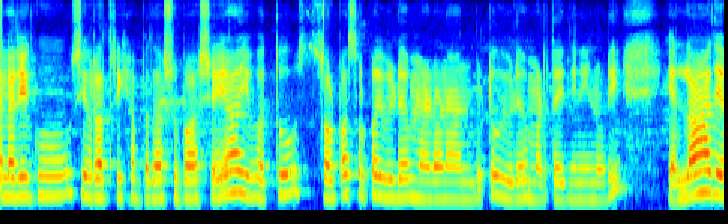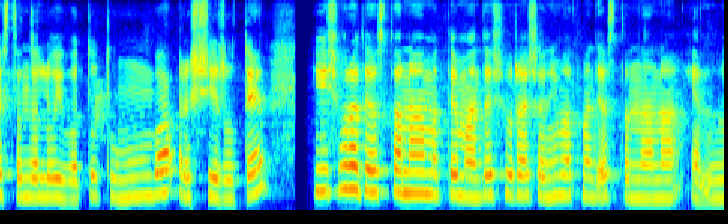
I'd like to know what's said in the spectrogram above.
ಎಲ್ಲರಿಗೂ ಶಿವರಾತ್ರಿ ಹಬ್ಬದ ಶುಭಾಶಯ. ಇವತ್ತು ಸ್ವಲ್ಪ ಸ್ವಲ್ಪ ವಿಡಿಯೋ ಮಾಡೋಣ ಅಂದ್ಬಿಟ್ಟು ವಿಡಿಯೋ ಮಾಡ್ತಾಯಿದ್ದೀನಿ ನೋಡಿ. ಎಲ್ಲ ದೇವಸ್ಥಾನದಲ್ಲೂ ಇವತ್ತು ತುಂಬ ರಶ್ ಇರುತ್ತೆ. ಈಶ್ವರ ದೇವಸ್ಥಾನ ಮತ್ತು ಮಾದೇಶ್ವರ, ಶನಿ ಮಹಾತ್ಮ ದೇವಸ್ಥಾನ ಎಲ್ಲ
